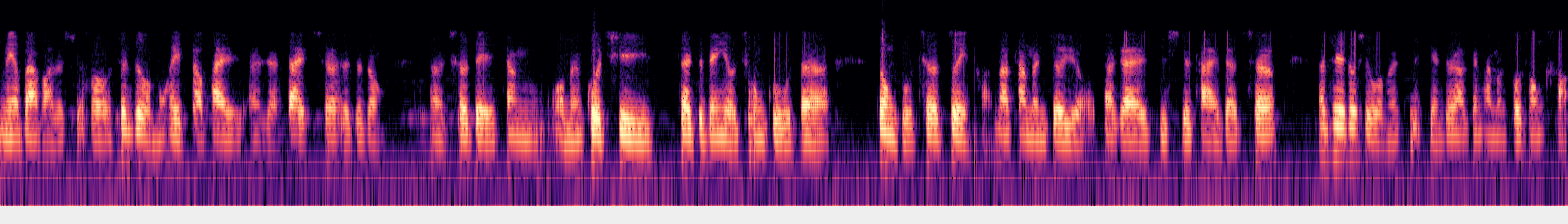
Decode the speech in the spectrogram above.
没有办法的时候，甚至我们会调派呃人带车的这种呃车队，像我们过去在这边有重谷的重谷车队，哈，那他们就有大概几十台的车，那这些都是我们事前都要跟他们沟通好，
